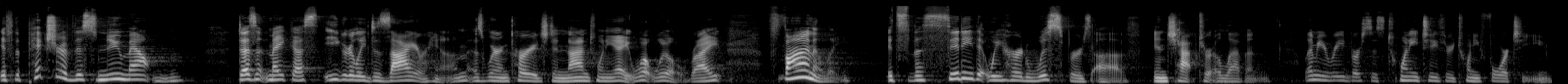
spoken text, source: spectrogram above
If the picture of this new mountain doesn't make us eagerly desire him, as we're encouraged in 928, what will, right? Finally, it's the city that we heard whispers of in chapter 11. Let me read verses 22 through 24 to you.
